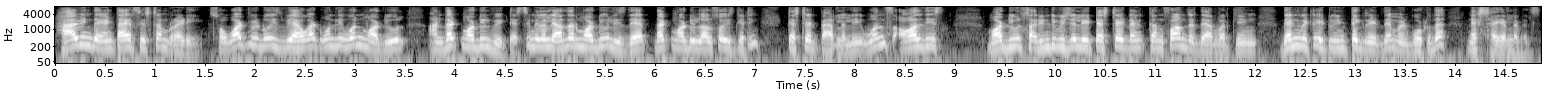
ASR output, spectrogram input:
having the entire system ready. So, what we do is we have got only one module and that module we test. Similarly, other module is there, that module also is getting tested parallelly. Once all these modules are individually tested and confirmed that they are working, then we try to integrate them and go to the next higher levels.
